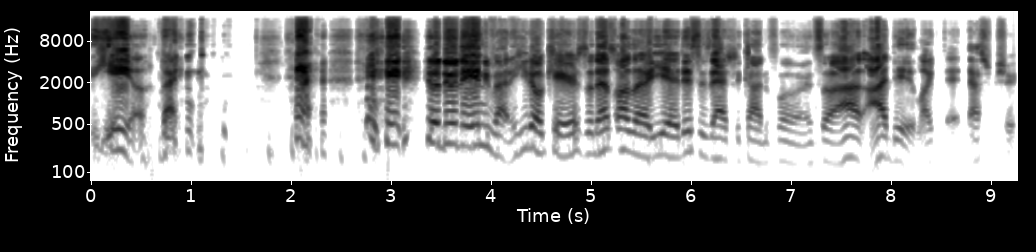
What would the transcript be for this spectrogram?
yeah, like he- he'll do it to anybody. He don't care. So that's why I was like, yeah, this is actually kind of fun. So I I did like that. That's for sure.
